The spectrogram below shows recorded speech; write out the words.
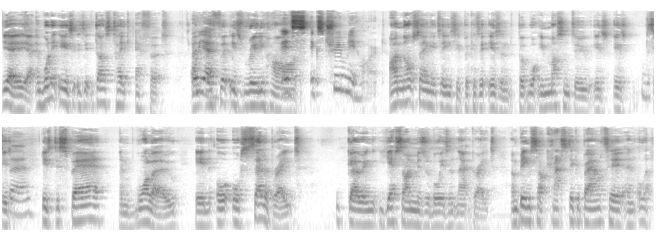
Yeah, yeah, yeah. And what it is is it does take effort. Oh, yeah. effort is really hard. It's extremely hard. I'm not saying it's easy because it isn't, but what you mustn't do is is Despair. is, is despair and wallow in or, or celebrate going, Yes, I'm miserable, isn't that great? And being sarcastic about it and all that.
